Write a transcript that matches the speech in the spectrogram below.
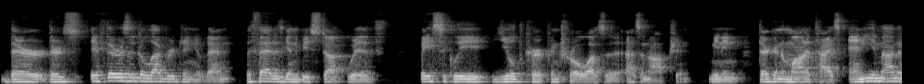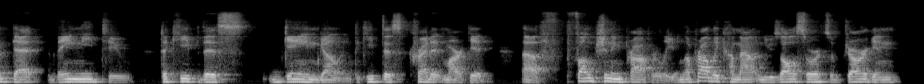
there. There's if there is a deleveraging event, the Fed is going to be stuck with basically yield curve control as, a, as an option, meaning they're going to monetize any amount of debt they need to to keep this game going, to keep this credit market uh, functioning properly. And they'll probably come out and use all sorts of jargon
